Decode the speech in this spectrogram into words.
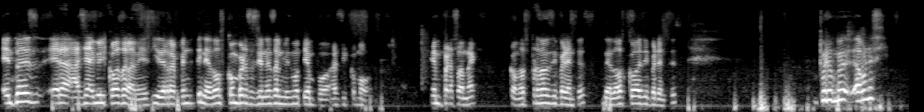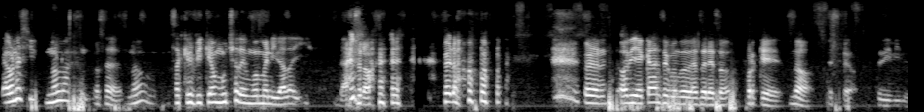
Entonces era, hacía mil cosas a la vez y de repente tenía dos conversaciones al mismo tiempo, así como en persona, con dos personas diferentes, de dos cosas diferentes. Pero me- aún así, aún así, no lo hagan. O sea, no, sacrifiqué mucho de mi humanidad ahí. Ah, Pero, pero, pero odié cada segundo de hacer eso, porque no, es feo, te divide.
